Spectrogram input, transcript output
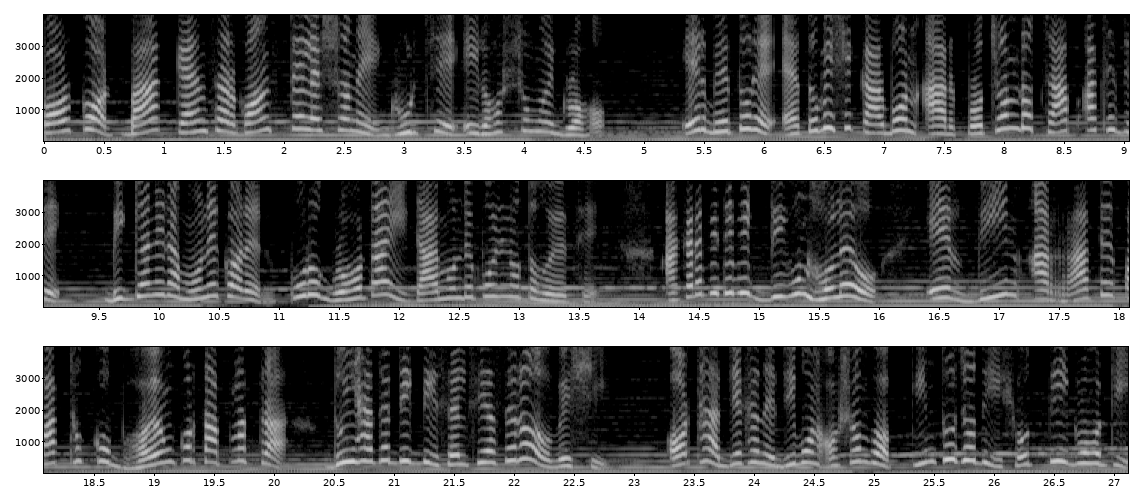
কর্কট বা ক্যান্সার কনস্টেলেশনে ঘুরছে এই রহস্যময় গ্রহ। এর ভেতরে এত বেশি কার্বন আর প্রচণ্ড চাপ আছে যে বিজ্ঞানীরা মনে করেন পুরো গ্রহটাই ডায়মন্ডে পরিণত হয়েছে। আকারে পৃথিবী দ্বিগুণ হলেও এর দিন আর রাতের পার্থক্য ভয়ঙ্কর তাপমাত্রা দুই হাজার ডিগ্রি সেলসিয়াসেরও বেশি। অর্থাৎ যেখানে জীবন অসম্ভব, কিন্তু যদি সত্যি গ্রহটি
